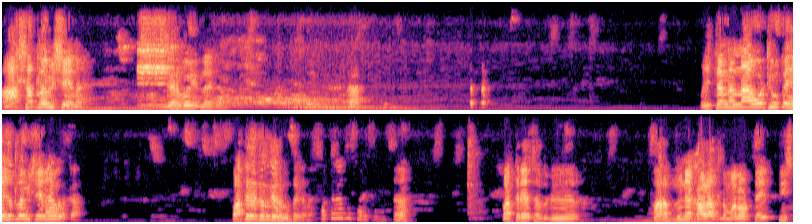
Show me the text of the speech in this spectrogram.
अशातला विषय नाही घर बघितलाय त्याला हा? म्हणजे त्यांना नावं ठेवतो ह्याच्यातला विषय नाही बरं का? पात्र्याचंच घर होतं का नाही? पत्र्याचंच घर. फार जुन्या काळातलं मला वाटतं तीस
